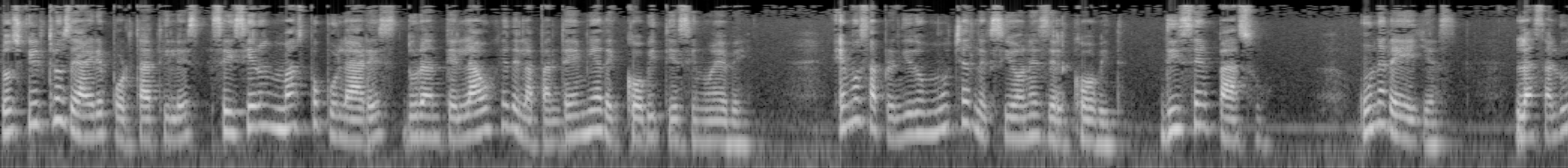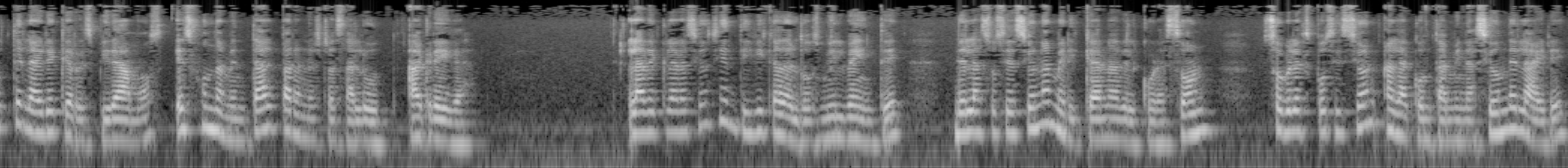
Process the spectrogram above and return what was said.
los filtros de aire portátiles se hicieron más populares durante el auge de la pandemia de COVID-19. Hemos aprendido muchas lecciones del COVID, dice Pasu. Una de ellas, la salud del aire que respiramos es fundamental para nuestra salud, agrega. La Declaración Científica del 2020 de la Asociación Americana del Corazón sobre la exposición a la contaminación del aire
